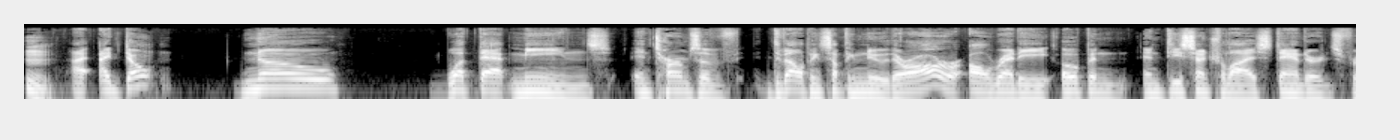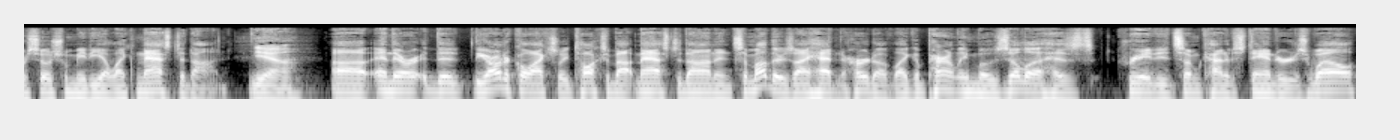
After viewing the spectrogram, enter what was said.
Hmm. I, I, don't know what that means in terms of developing something new. There are already open and decentralized standards for social media like Mastodon. Yeah. Uh, and there, the the article actually talks about Mastodon and some others I hadn't heard of. Like apparently Mozilla has created some kind of standard as well.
